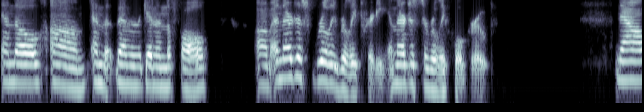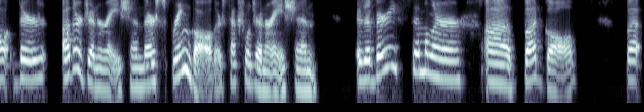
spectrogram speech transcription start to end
and they'll, um, and then again in the fall. Um, and they're just really, really pretty. And they're just a really cool group. Now, their other generation, their spring gall, their sexual generation, is a very similar uh, bud gall, but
